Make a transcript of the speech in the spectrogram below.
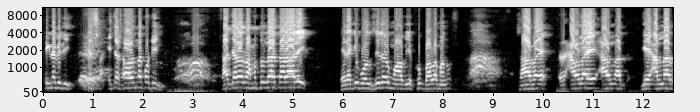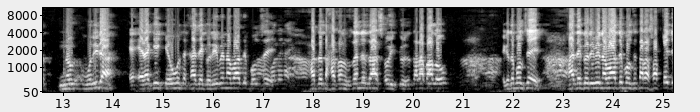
ঠিক না বিধি? এটা সহজ না কঠিন? শাহজালাল রহমতুল্লাহ তারা আলী এরা কি বলছিল মহাবিয়া খুব ভালো মানুষ? সাহাবায়ে আওলায় আল্লাহ যে আল্লাহর বলিরা এরা কি কেউ বলছে খাজা গরিবে নবাজে বলছে? হাজরত হাসান হুসেন যা শহীদ করেছে তারা ভালো। বলছে? খাজা গরিবে নবাজে বলছে তারা সবচাইতে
